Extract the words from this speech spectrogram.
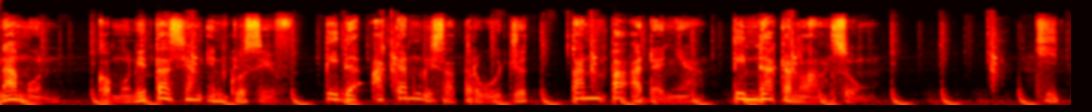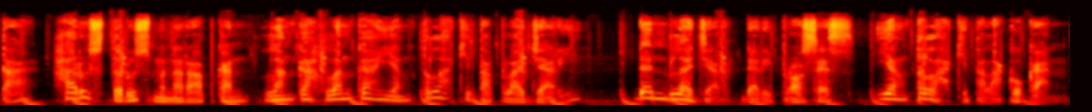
Namun, komunitas yang inklusif tidak akan bisa terwujud tanpa adanya tindakan langsung kita harus terus menerapkan langkah-langkah yang telah kita pelajari dan belajar dari proses yang telah kita lakukan.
